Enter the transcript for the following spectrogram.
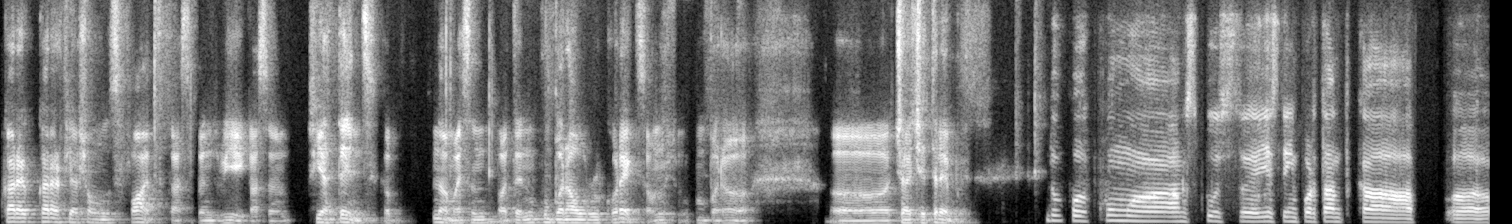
Care, care ar fi așa un sfat ca să, pentru ei, ca să fie atenți, că na, mai sunt, poate nu cumpără aurul corect sau nu știu, nu cumpără uh, ceea ce trebuie. După cum uh, am spus, este important ca uh,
